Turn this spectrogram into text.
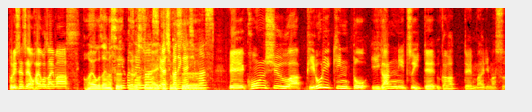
鳥居先生、おはようございます。おはようございます。よろしくお願いいたします。よろしくお願いします。えー、今週はピロリ菌と胃がんについて伺ってまいります、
